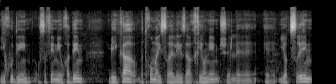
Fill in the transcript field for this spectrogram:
ייחודיים, אוספים מיוחדים. בעיקר בתחום הישראלי זה ארכיונים של uh, uh, יוצרים.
